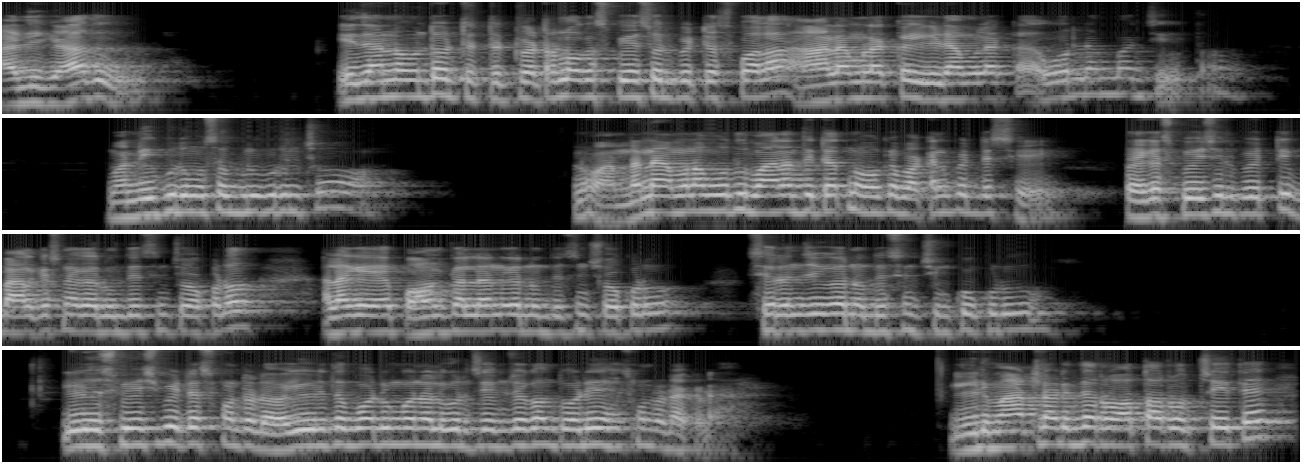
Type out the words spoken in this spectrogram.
అది కాదు. ఏదన్నా ఉంటే ట్విట్టర్లో ఒక స్పేస్ ఒకటి పెట్టేసుకోవాలా? ఆడెం లెక్క ఈడెం లెక్క? ఊర్లెమ్మ జీవితం? మరి నీ కుటుంబ సభ్యుల గురించో? నువ్వు అందరినీ అమ్మనబోతులు బాగానే తిట్టేస్తున్నావు. ఓకే పక్కన పెట్టేసి పైగా స్పేషల్ పెట్టి బాలకృష్ణ గారిని ఉద్దేశించి ఒకడు అలాగే పవన్ కళ్యాణ్ గారిని ఉద్దేశించి ఒకడు చిరంజీవి గారిని ఉద్దేశించి ఇంకొకడు. వీడు స్పేస్ పెట్టేసుకుంటాడు. వీడితో పాటు ఇంకో నలుగురు చెంచకం తోడేసుకుంటాడు అక్కడ. వీడు మాట్లాడితే రోతా రొచ్చు అయితే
